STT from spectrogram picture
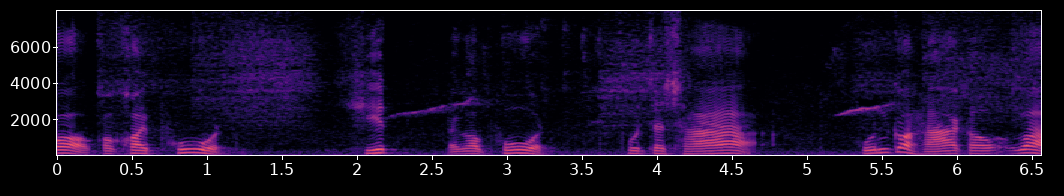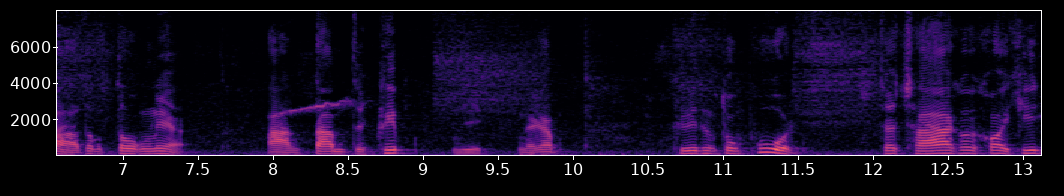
ก็ค่อยๆพูดคิดแล้วก็พูด พูดช้าๆคุณก็หาเขาว่าตรงๆเนี่ยอ่านตามจากคลิปอีกนะครับ คือตรงๆพูดช้าๆค่อยๆคิด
